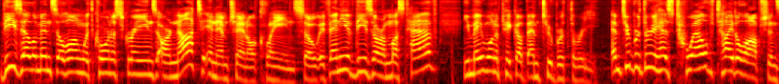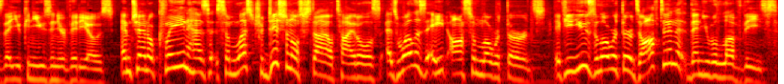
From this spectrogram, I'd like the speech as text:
These elements, along with corner screens, are not in M-Channel Clean, so if any of these are a must-have, you may want to pick up MTuber 3. MTuber 3 has 12 title options that you can use in your videos. M-Channel Clean has some less traditional style titles, as well as 8 awesome lower thirds. If you use lower thirds often, then you will love these.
